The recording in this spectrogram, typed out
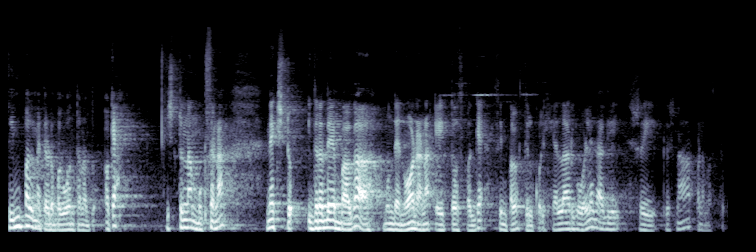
ಸಿಂಪಲ್ ಮೆಥಡ್ ಭಗವಂತನದ್ದು ಓಕೆ ಇಷ್ಟನ್ನು ಮುಗಿಸೋಣ. ನೆಕ್ಸ್ಟು ಇದರದೇ ಭಾಗ ಮುಂದೆ ನೋಡೋಣ. ಏಯ್ಟ್ ತೌಸ್ ಬಗ್ಗೆ ಸಿಂಪಲ್ ತಿಳ್ಕೊಳ್ಳಿ. ಎಲ್ಲರಿಗೂ ಒಳ್ಳೆಯದಾಗಲಿ ಶ್ರೀ ಕೃಷ್ಣಾರ್ಪಣ ಮಸ್ತು.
